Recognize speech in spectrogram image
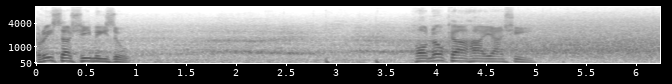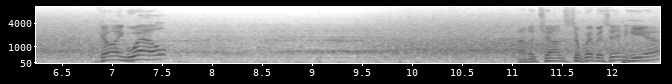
Risa Shimizu. Honoka Hayashi. Going well. And a chance to whip it in here.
